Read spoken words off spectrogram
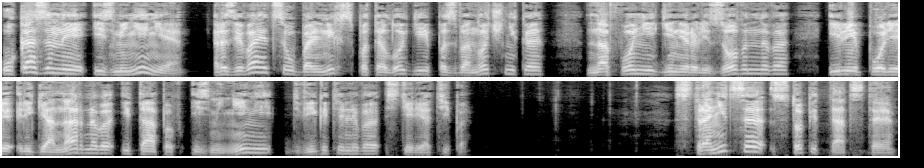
Указанные изменения развиваются у больных с патологией позвоночника на фоне генерализованного или полирегионарного этапов изменений двигательного стереотипа. Страница 115.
